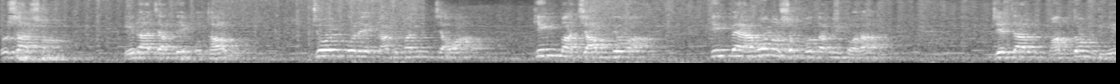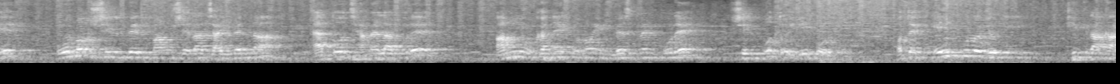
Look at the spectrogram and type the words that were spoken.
প্রশাসন, এরা যাতে কোথাও জোর করে, কাটমানি চাওয়া, কিংবা চাপ দেওয়া, কিংবা এমন অসভ্যতামি করা, যেটার মাধ্যম দিয়ে কোনো শিল্পের মানুষেরা চাইবেন না, এত ঝামেলা করে আমি ওখানে কোনো ইনভেস্টমেন্ট করে শিল্প তৈরি করব। অতএব এইগুলো যদি ঠিক রাখা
